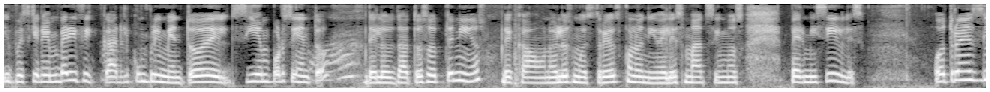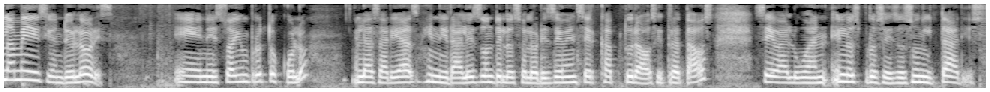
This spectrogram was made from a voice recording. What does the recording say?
Y pues quieren verificar el cumplimiento del 100% de los datos obtenidos de cada uno de los muestreos con los niveles máximos permisibles. Otro es la medición de olores. En esto hay un protocolo las áreas generales donde los olores deben ser capturados y tratados se evalúan en los procesos unitarios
